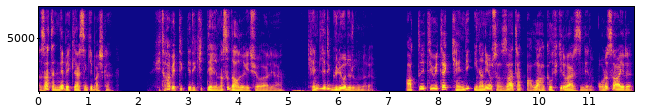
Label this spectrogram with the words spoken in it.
Zaten ne beklersin ki başka? Hitap ettikleri kitleyle nasıl dalga geçiyorlar ya? Kendileri gülüyordur bunlara. Attığı tweet'e kendi inanıyorsa zaten Allah akıl fikir versin derim. Orası ayrı.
